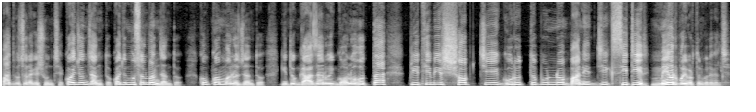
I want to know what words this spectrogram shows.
পাঁচ বছর আগে শুনছে? কয়জন জানতো? কয়জন মুসলমান জানতো? খুব কম মানুষ জানতো। কিন্তু গাজার ওই গণহত্যা পৃথিবীর সবচেয়ে গুরুত্বপূর্ণ বাণিজ্যিক সিটির মেয়র পরিবর্তন করে ফেলছে।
